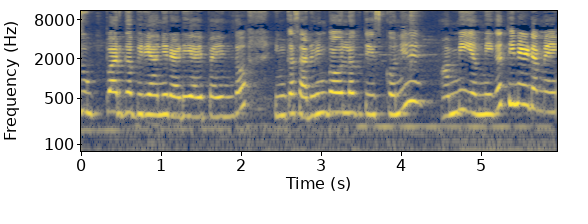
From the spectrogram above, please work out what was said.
సూపర్గా బిర్యానీ రెడీ అయిపోయిందో ఇంకా సర్వింగ్ బౌల్లోకి తీసుకొని అమ్మి అమ్మిగా తినేయడమే.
